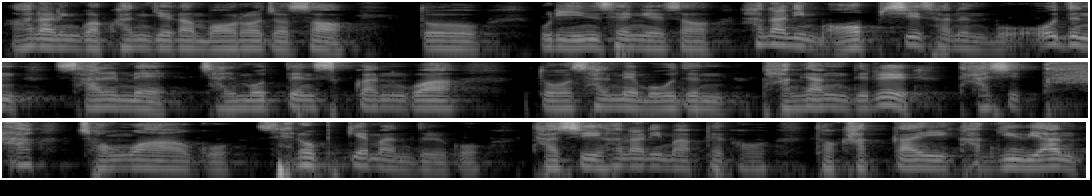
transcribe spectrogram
하나님과 관계가 멀어져서 또 우리 인생에서 하나님 없이 사는 모든 삶의 잘못된 습관과 또 삶의 모든 방향들을 다시 다 정화하고 새롭게 만들고 다시 하나님 앞에 거- 더 가까이 가기 위한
